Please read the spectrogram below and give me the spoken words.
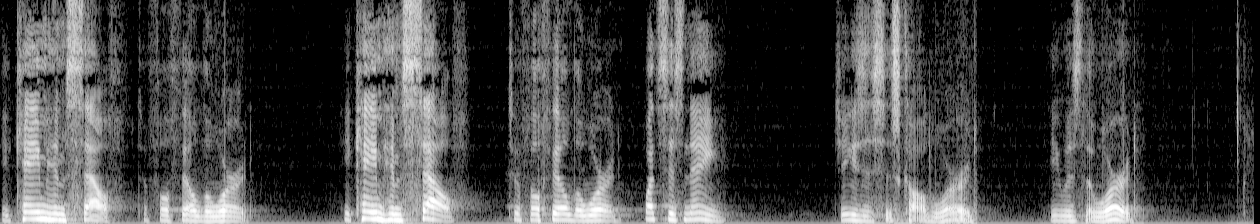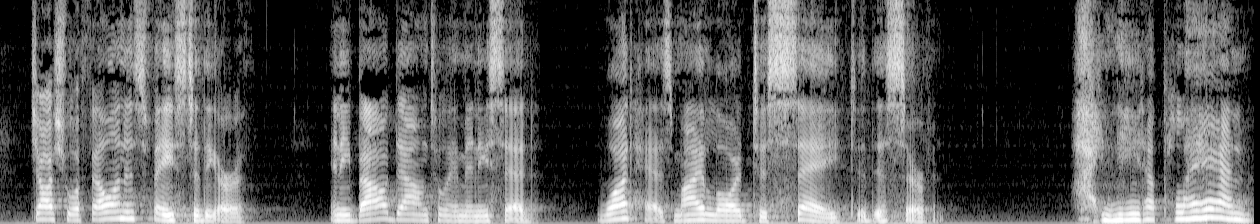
He came himself to fulfill the word. He came himself to fulfill the word. What's his name? Jesus is called Word. He was the Word. Joshua fell on his face to the earth, and he bowed down to him and he said, What has my Lord to say to this servant? I need a plan.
